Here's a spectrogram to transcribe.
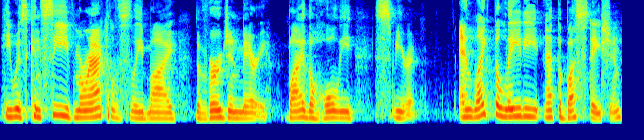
He was conceived miraculously by the Virgin Mary, by the Holy Spirit. And like the lady at the bus station,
